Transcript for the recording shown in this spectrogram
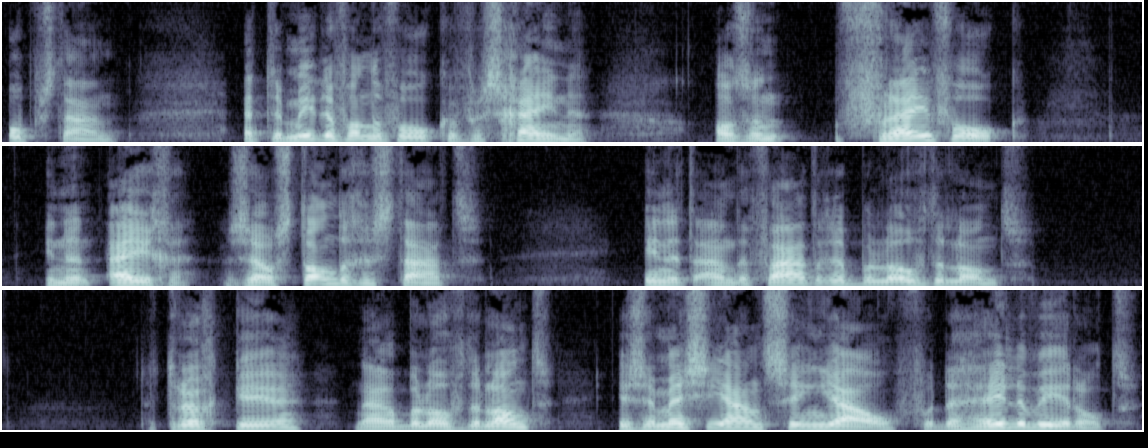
opstaan en te midden van de volken verschijnen als een vrij volk in een eigen, zelfstandige staat in het aan de vaderen beloofde land. De terugkeer naar het beloofde land is een messiaans signaal voor de hele wereld.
